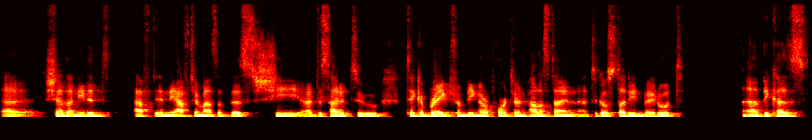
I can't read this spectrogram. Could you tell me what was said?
Uh, Shada needed after in the aftermath of this, she uh, decided to take a break from being a reporter in Palestine and to go study in Beirut uh, because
